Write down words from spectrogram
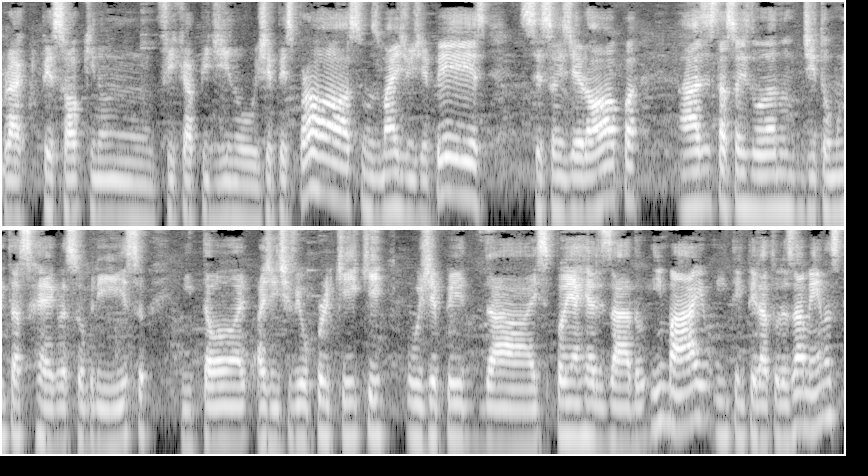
Para pessoal que não fica pedindo GPs próximos, mais de um GPs, sessões de Europa, as estações do ano ditam muitas regras sobre isso. Então a, gente viu por que, que o GP da Espanha é realizado em maio, em temperaturas amenas,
